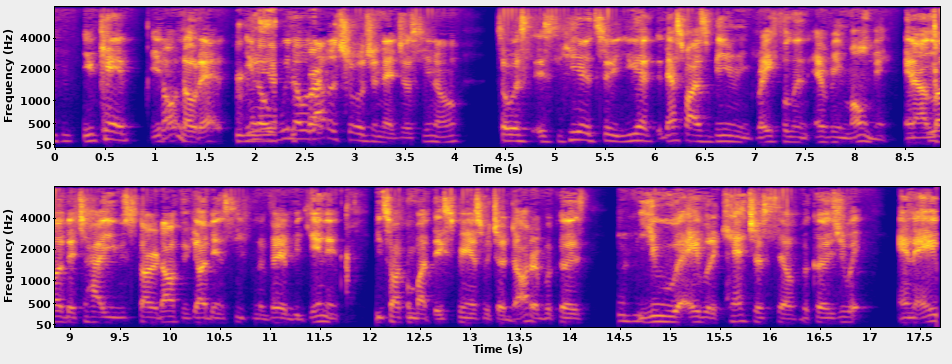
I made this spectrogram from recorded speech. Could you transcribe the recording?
Mhm. You can't. You don't know that. You know, we know a lot of children that just you know. So it's it's here to you. Have, that's why it's being grateful in every moment. And I love that how you started off. If y'all didn't see from the very beginning, you talking about the experience with your daughter because Mhm. you were able to catch yourself because you were- and a,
